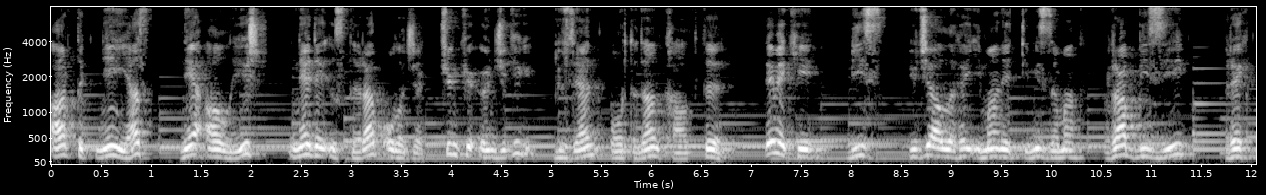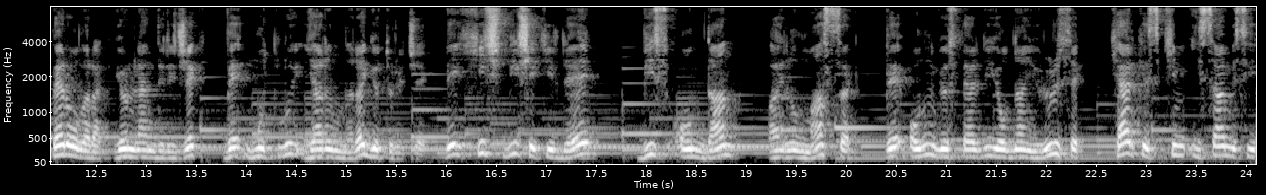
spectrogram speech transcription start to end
Artık ne yaz, ne ağlayış, ne de ıstırap olacak. Çünkü önceki düzen ortadan kalktı. Demek ki biz Yüce Allah'a iman ettiğimiz zaman Rab bizi rehber olarak yönlendirecek ve mutlu yarınlara götürecek. Ve hiçbir şekilde biz ondan ayrılmazsak ve onun gösterdiği yoldan yürürsek herkes kim İsa Mesih'i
